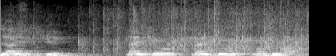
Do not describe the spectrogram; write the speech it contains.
Jai Hind thank you thank you మరి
